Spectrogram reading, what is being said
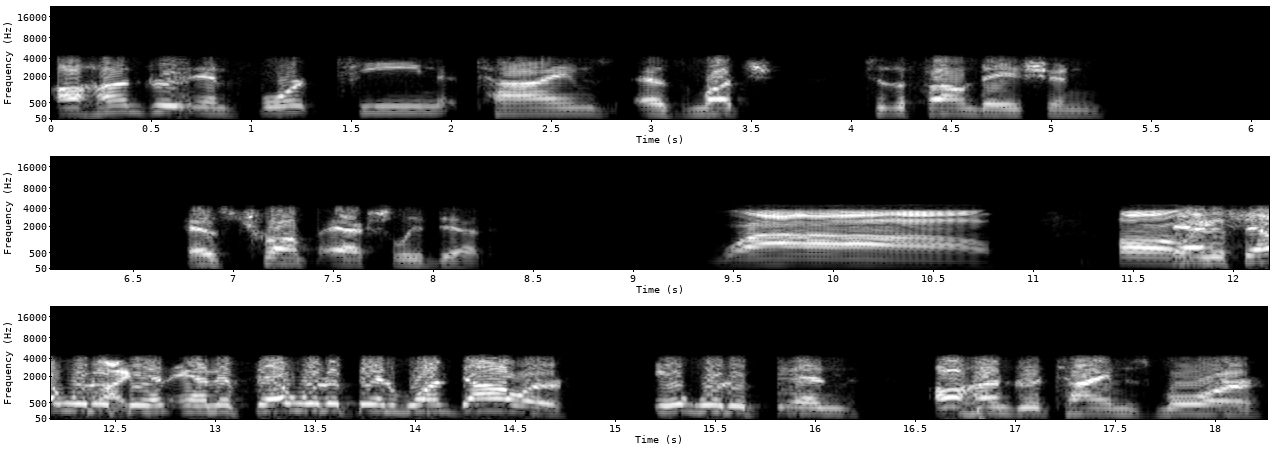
114 times as much to the foundation as Trump actually did. Wow. Holy and if that would have like- been and if that would have been one dollar, it would have been a hundred times more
